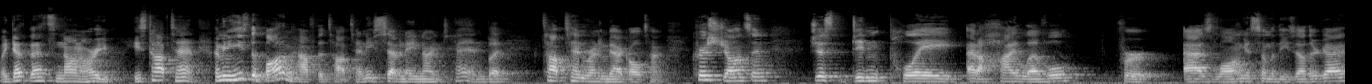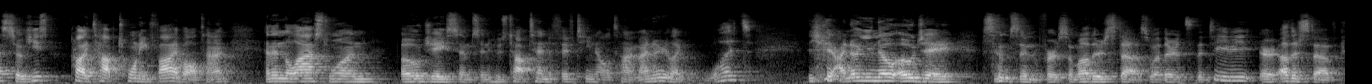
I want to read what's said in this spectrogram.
Like that that's non-arguable. He's top 10. I mean, he's the bottom half of the top 10. He's 7, 8, 9, 10, but top 10 running back all time. Chris Johnson just didn't play at a high level for as long as some of these other guys. So he's probably top 25 all time. And then the last one, OJ Simpson, who's top 10 to 15 all time. I know you're like, what? Yeah, I know you know OJ Simpson for some other stuff, whether it's the TV or other stuff,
